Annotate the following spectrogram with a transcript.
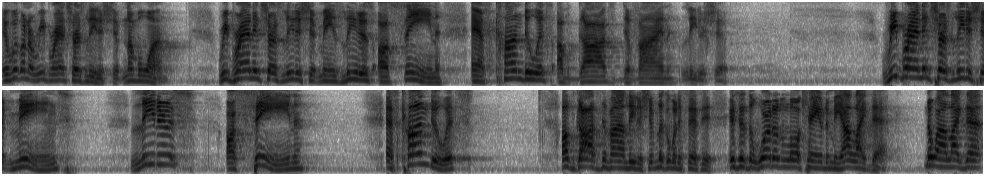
If we're going to rebrand church leadership, number one, rebranding church leadership means leaders are seen as conduits of God's divine leadership. Rebranding church leadership means leaders are seen as conduits of God's divine leadership. Look at what it says here. It says, The word of the Lord came to me. I like that. know why I like that?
